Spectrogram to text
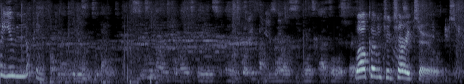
What are you looking for? Welcome to Cherry Tales.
